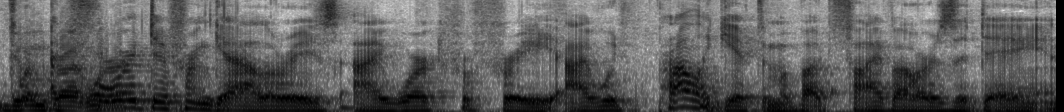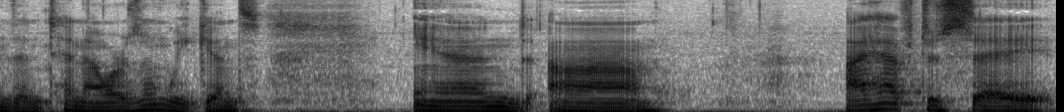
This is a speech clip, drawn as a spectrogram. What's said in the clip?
doing for grunt four work. different galleries. I worked for free. I would probably give them about five hours a day and then 10 hours on weekends. And um, I have to say,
